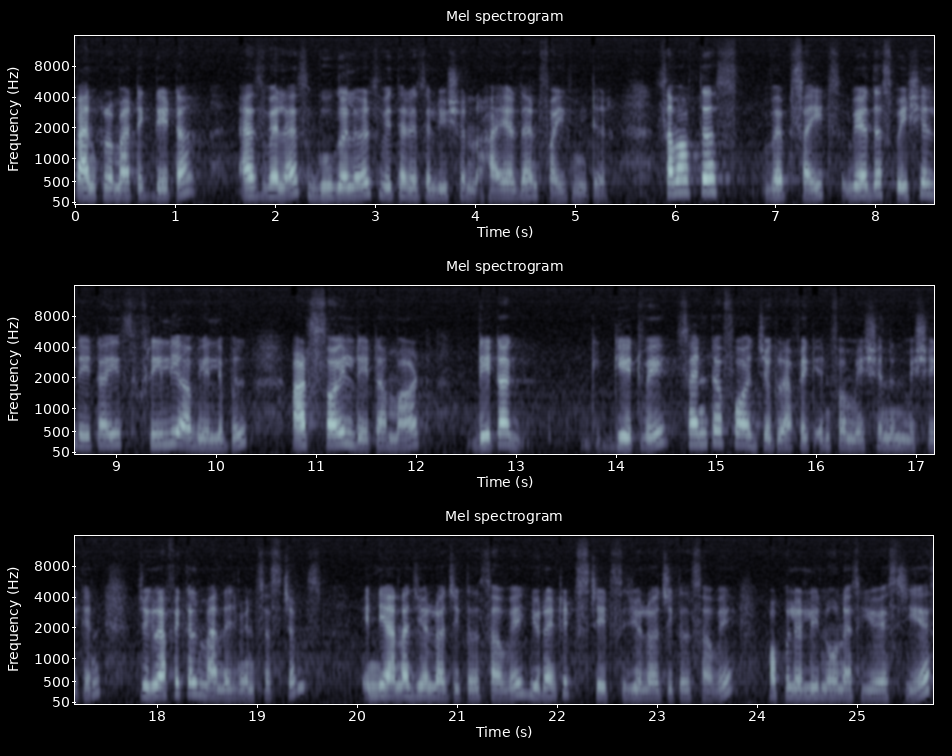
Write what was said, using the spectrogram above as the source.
panchromatic data as well as Google Earth with a resolution higher than 5 meter. Some of the websites where the spatial data is freely available are Soil Data Mart, Data Gateway, Center for Geographic Information in Michigan, Geographical Management Systems, Indiana Geological Survey, United States Geological Survey popularly known as USGS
